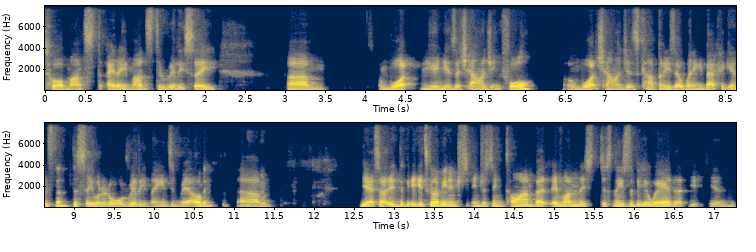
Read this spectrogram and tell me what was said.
12 months to 18 months to really see um, what unions are challenging for, and what challenges companies are winning back against them, to see what it all really means in reality. Um, yeah, so it, it's going to be an inter- interesting time, but everyone needs, just needs to be aware that you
